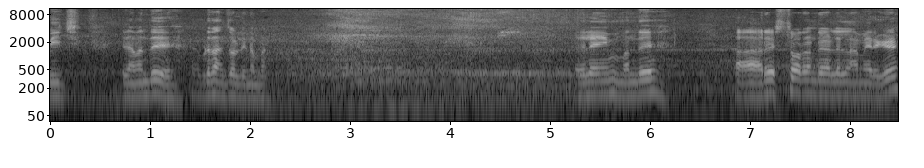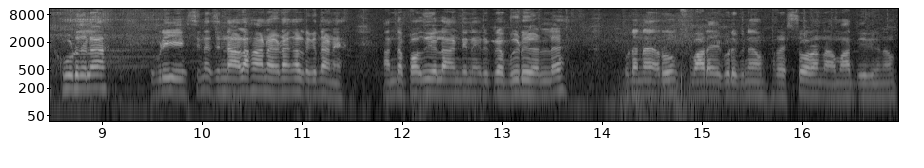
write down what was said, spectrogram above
பீச் இதை வந்து இப்படி தான் சொல்லி நம்ம இதுலேயும் வந்து ரெஸ்டாரண்ட்டுகள் எல்லாமே இருக்குது கூடுதலாக இப்படி சின்ன சின்ன அழகான இடங்கள் இருக்குது தானே அந்த பகுதியில் ஆண்டின இருக்கிற வீடுகளில் உடனே ரூம்ஸ் வாடகை கொடுப்பினோம் ரெஸ்டாரண்ட் மாற்றினோம்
